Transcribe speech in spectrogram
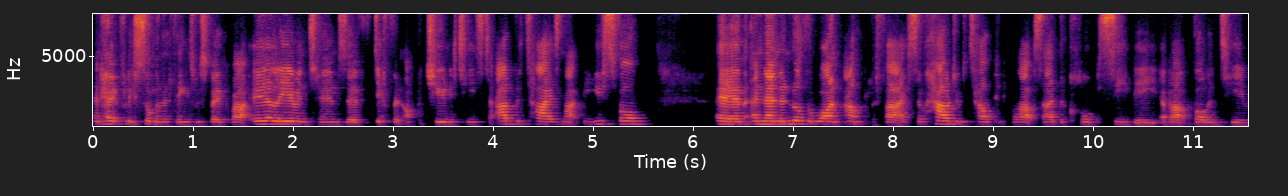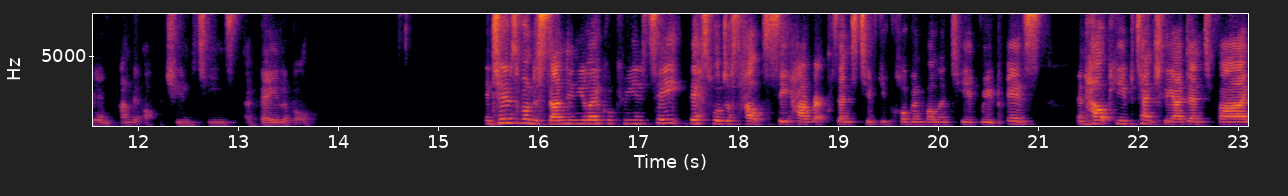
And hopefully some of the things we spoke about earlier in terms of different opportunities to advertise might be useful. Um, and then another one, amplify. So how do we tell people outside the club CB about volunteering and the opportunities available? In terms of understanding your local community, this will just help to see how representative your club and volunteer group is and help you potentially identify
